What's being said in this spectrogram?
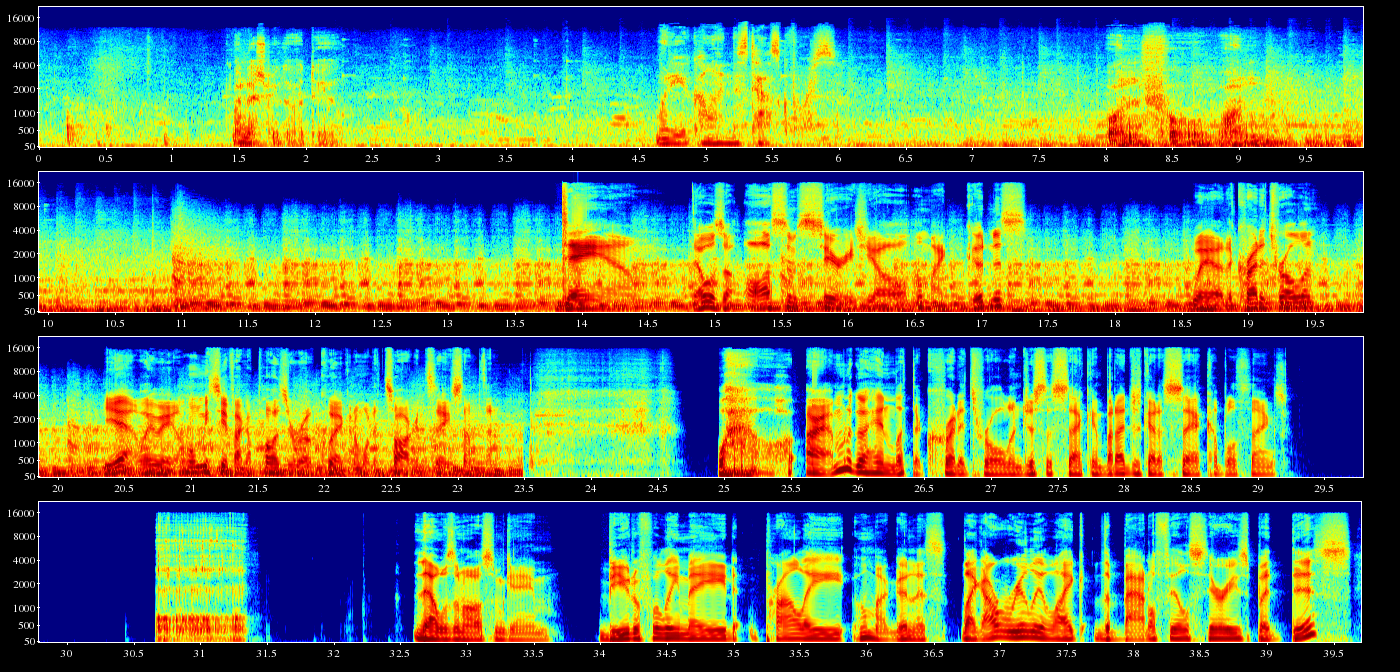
Unless we got a deal. What are you calling this task force? One for one. Damn. That was an awesome series, y'all. Oh my goodness. Wait, are the credits rolling? Yeah, wait, wait. Let me see if I can pause it real quick. I don't want to talk and say something. All right, I'm going to go ahead and let the credits roll in just a second, but I just got to say a couple of things. That was an awesome game. Beautifully made. Probably, oh my goodness. Like, I really like the Battlefield series, but this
